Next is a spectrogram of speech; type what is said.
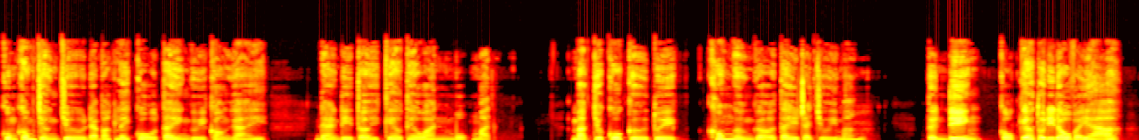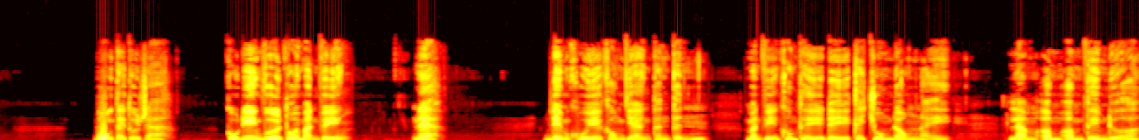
Cũng không chần chừ đã bắt lấy cổ tay người con gái, Đang đi tới kéo theo anh một mạch. Mặc cho cô cừ tuyệt, Không ngừng gỡ tay ra chửi mắng. Tình điên, Cậu kéo tôi đi đâu vậy hả? Buông tay tôi ra. Cậu điên vừa thôi, Mạnh Viễn. Nè. Đêm khuya không gian thanh tĩnh Mạnh Viễn không thể để cái chuông đồng này Làm âm âm thêm nữa.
